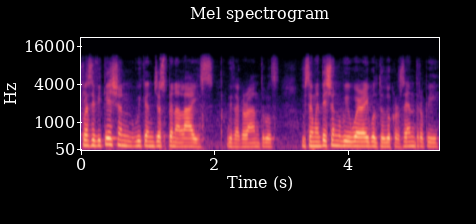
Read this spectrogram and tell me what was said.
classification, we can just penalize with a ground truth. With segmentation, we were able to do cross entropy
